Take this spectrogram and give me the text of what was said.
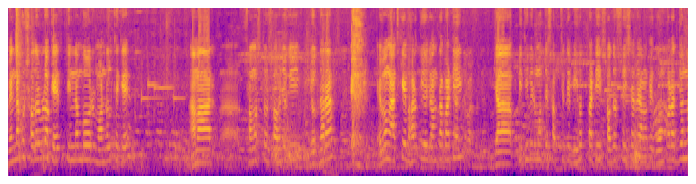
মেদিনীপুর সদর ব্লকের তিন নম্বর মণ্ডল থেকে আমার সমস্ত সহযোগী যোদ্ধারা এবং আজকে ভারতীয় জনতা পার্টি, যা পৃথিবীর মধ্যে সবচেয়ে বৃহৎ পার্টির সদস্য হিসেবে আমাকে গ্রহণ করার জন্য,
